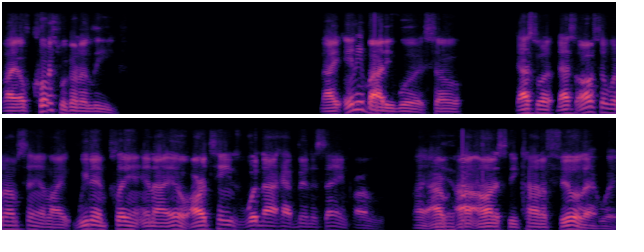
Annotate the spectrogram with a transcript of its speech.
Like, of course we're gonna leave. Like anybody would. So that's what that's also what I'm saying. Like we didn't play in NIL. Our teams would not have been the same probably. Like I, Yeah. I honestly kind of feel that way.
